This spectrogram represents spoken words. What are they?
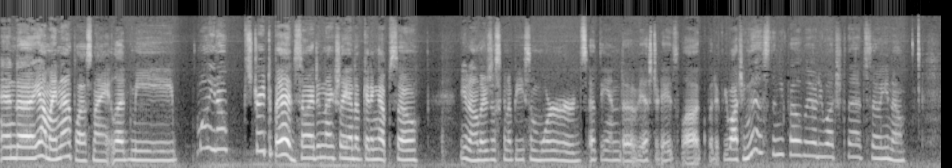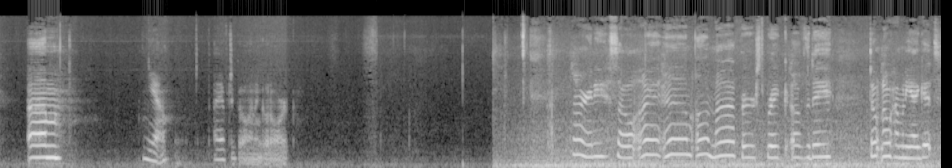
And, uh, yeah, my nap last night led me, well, you know, straight to bed, so I didn't actually end up getting up, so, you know, there's just gonna be some words at the end of yesterday's vlog. But if you're watching this, then you probably already watched that, so, you know. Um, yeah. I have to go in and go to work. Alrighty, so I am on my first break of the day. Don't know how many I get.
